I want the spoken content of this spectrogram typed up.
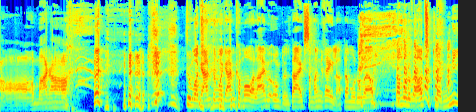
Åh, makker. du, må gerne, du må gerne komme over og lege med onkel. Der er ikke så mange regler. Der må du være op, der må du være op til klokken 9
